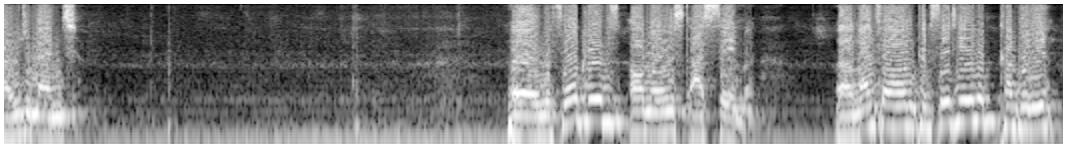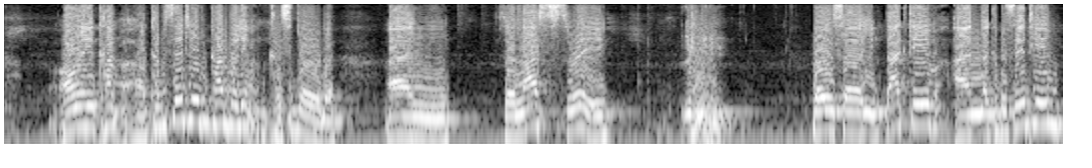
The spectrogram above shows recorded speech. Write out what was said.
arrangement. Uh, the four curves almost are same. Uh, one for capacitive coupling only com- uh, capacitive coupling considered, and the last three, both uh, inductive and capacitive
